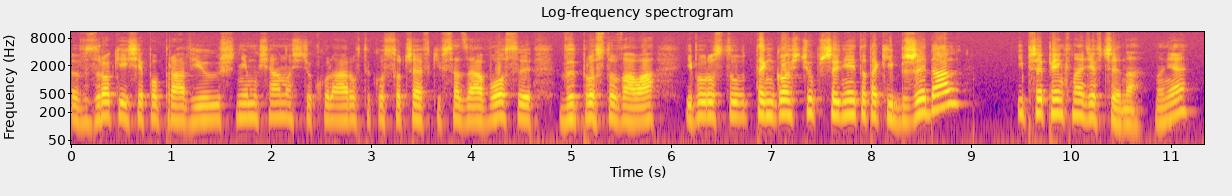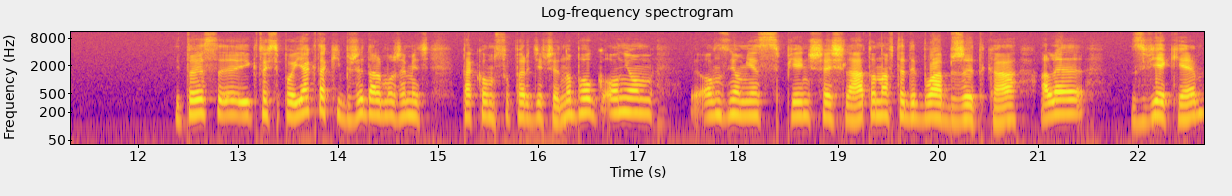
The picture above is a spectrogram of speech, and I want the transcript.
wzrok jej się poprawił, już nie musiała nosić okularów, tylko soczewki wsadzała, włosy wyprostowała i po prostu ten gościu przy niej to taki brzydal i przepiękna dziewczyna, no nie? I to jest, i ktoś sobie powie, jak taki brzydal może mieć taką super dziewczynę? No bo on ją, on z nią jest 5-6 lat, ona wtedy była brzydka, ale z wiekiem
